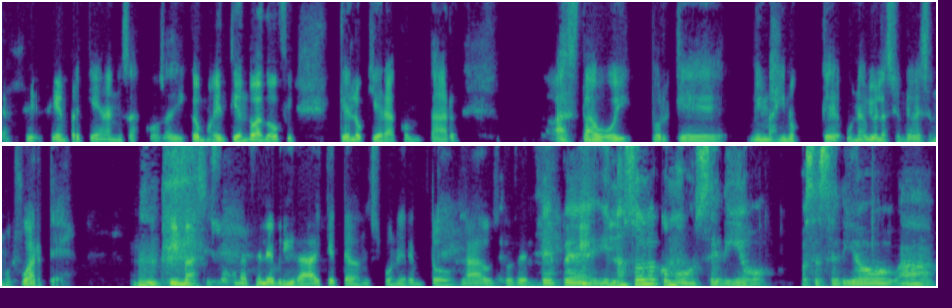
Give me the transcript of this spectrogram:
eh, siempre quedan esas cosas. Y como entiendo a Dofi que lo quiera contar hasta hoy, porque me imagino que una violación debe ser muy fuerte. Mm, Y más si sos una celebridad y que te van a exponer en todos lados. Entonces, Depe- y y no solo como se dio, o sea, se dio, ah,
